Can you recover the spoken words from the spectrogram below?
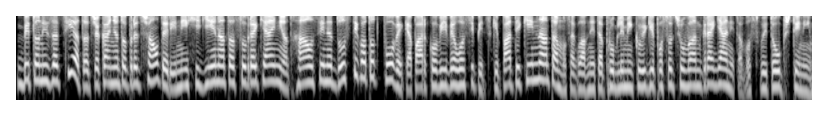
Бетонизацијата, чекањето пред шалтери, нехигиената, собраќајниот хаос и недостигот од повеќе паркови и велосипедски патеки и натаму се главните проблеми кои ги посочуваат граѓаните во своите општини.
